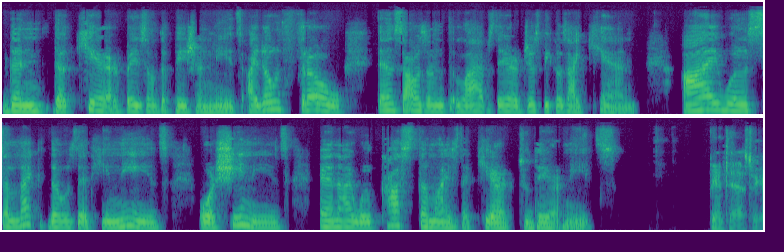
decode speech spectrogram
the, the care based on the patient needs. I don't throw 10,000 labs there just because I can. I will select those that he needs or she needs and I will customize the care to their needs. Fantastic.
